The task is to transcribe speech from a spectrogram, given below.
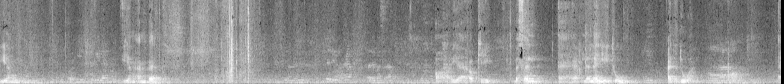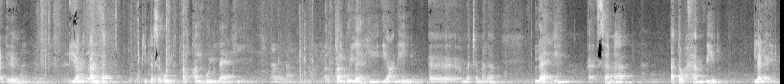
yang yang ambil ya okey pasal uh, lalai itu ada dua ada yang ambat kita sebut lahi al-qalbul lahi yani uh, macam mana lahi uh, سما أتوحمبير للايل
